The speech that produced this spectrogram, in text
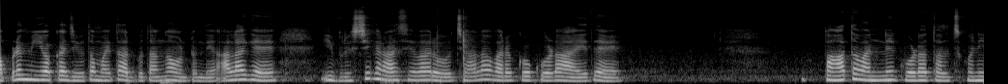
అప్పుడే మీ యొక్క జీవితం అయితే అద్భుతంగా ఉంటుంది. అలాగే ఈ వృశ్చిక రాసేవారు చాలా వరకు కూడా అయితే పాతవన్నీ కూడా తలుచుకొని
